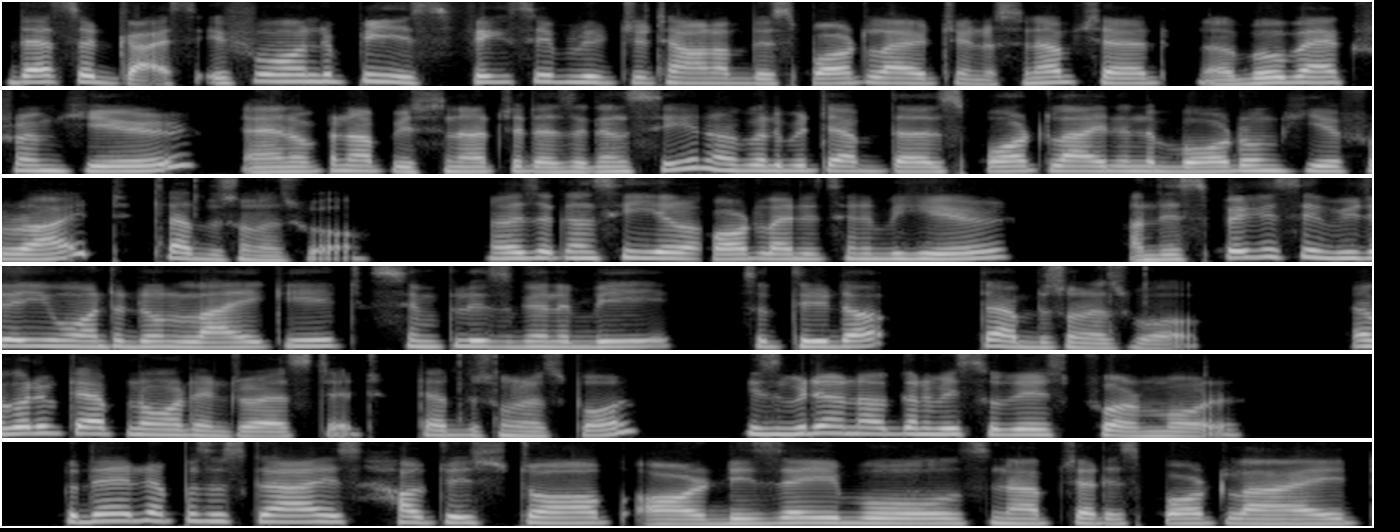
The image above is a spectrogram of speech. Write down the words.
That's it guys. If you want to be fixably to turn off the spotlight in a Snapchat, now go back from here and open up your Snapchat as you can see. Now I'm going to be tap the spotlight in the bottom here for right. Tap this one as well. Now as you can see your spotlight is going to be here and this specific video you want to don't like it simply is going to be so three dot tap this one as well. I'm going to tap not interested. Tap this one as well. This video not going to be suggested for more. But there episodes guys how to stop or disable snapchat spotlight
